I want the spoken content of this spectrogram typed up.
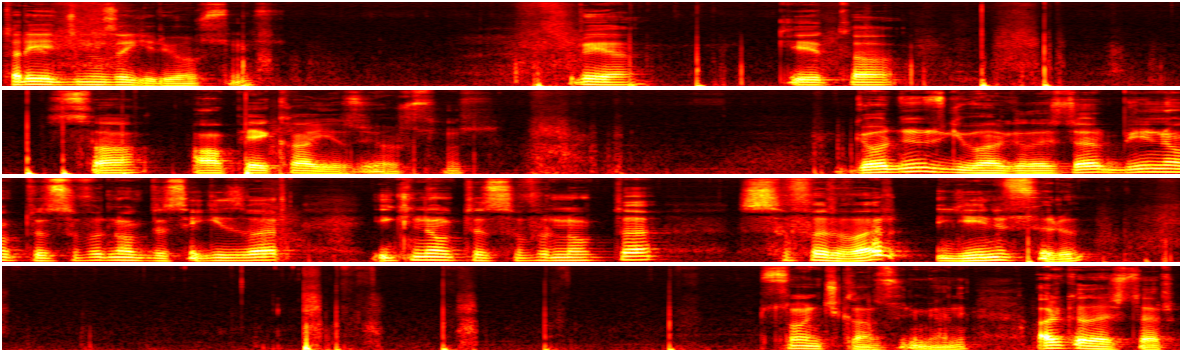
tarayıcınıza giriyorsunuz. Buraya GTA sa APK yazıyorsunuz. Gördüğünüz gibi arkadaşlar 1.0.8 var. 2.0.0 var. Yeni sürüm. Son çıkan sürüm yani. Arkadaşlar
